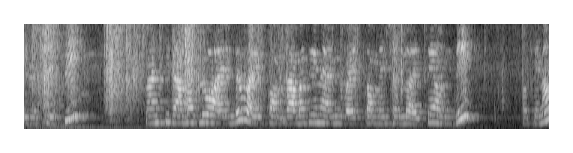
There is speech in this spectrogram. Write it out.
ఇది వచ్చేసి మంచి రామ బ్లూ అండ్ వైట్ కాం రామ గ్రీన్ అండ్ వైట్ కాంబినేషన్లో అయితే ఉంది. ఓకేనా?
